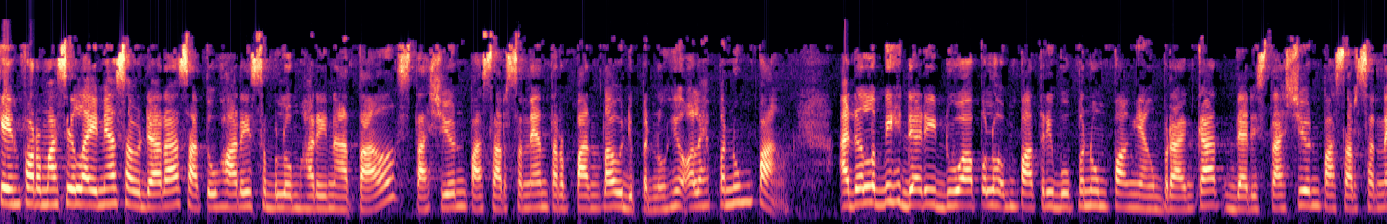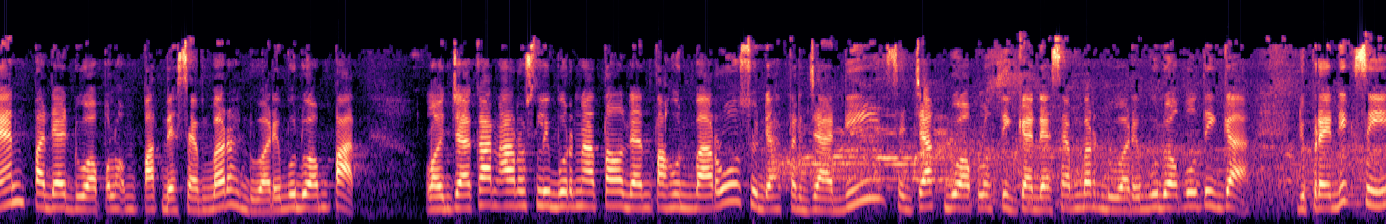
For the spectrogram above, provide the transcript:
Ke informasi lainnya, saudara, satu hari sebelum hari Natal, stasiun Pasar Senen terpantau dipenuhi oleh penumpang. Ada lebih dari 24 ribu penumpang yang berangkat dari stasiun Pasar Senen pada 24 Desember 2024. Lonjakan arus libur Natal dan Tahun Baru sudah terjadi sejak 23 Desember 2023. Diprediksi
